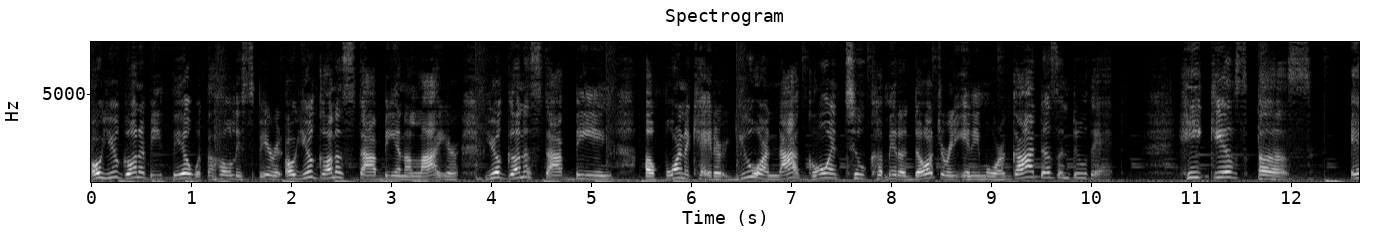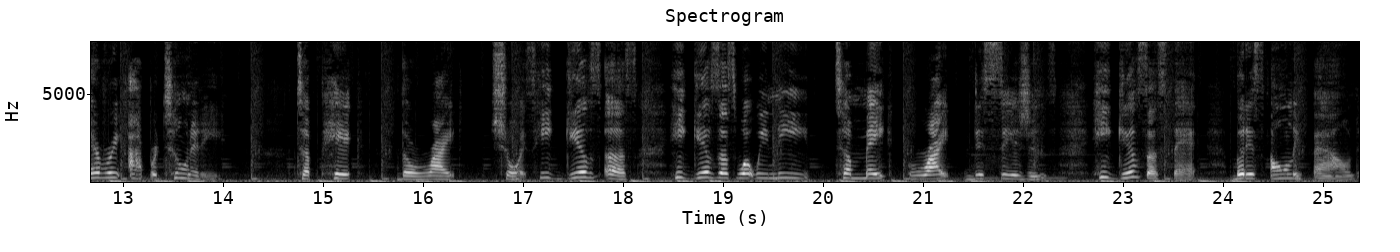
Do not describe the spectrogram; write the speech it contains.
Oh, you're going to be filled with the Holy Spirit. Oh, you're going to stop being a liar. You're going to stop being a fornicator. You are not going to commit adultery anymore. God doesn't do that. He gives us every opportunity to pick the right choice. He gives us he gives us what we need to make right decisions. He gives us that, but it's only found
